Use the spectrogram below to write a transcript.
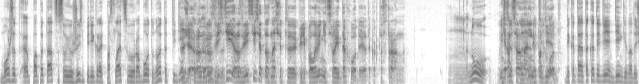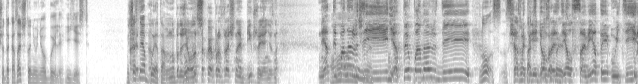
может э, попытаться свою жизнь переиграть, послать свою работу. Но это те деньги, Подожди, развести, люди... развестись это значит э, переполовинить свои доходы. Это как-то странно. Ну, нерациональный подход. День, так, это, так это день, деньги надо еще доказать, что они у него были и есть. Но сейчас а не об этом. Ну подожди, ну, у нас такая прозрачная биржа, я не знаю. Нет, ты О, подожди, начинается. нет, ты подожди. Ну, Сейчас мы так, перейдем способы... в раздел советы уйти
